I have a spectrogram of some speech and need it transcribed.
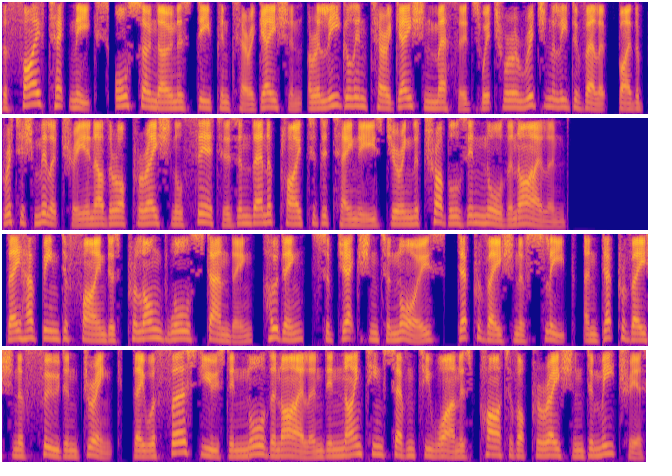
The five techniques also known as deep interrogation are illegal interrogation methods which were originally developed by the British military in other operational theatres and then applied to detainees during the Troubles in Northern Ireland. They have been defined as prolonged wall standing, hooding, subjection to noise, deprivation of sleep, and deprivation of food and drink. They were first used in Northern Ireland in 1971 as part of Operation Demetrius,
